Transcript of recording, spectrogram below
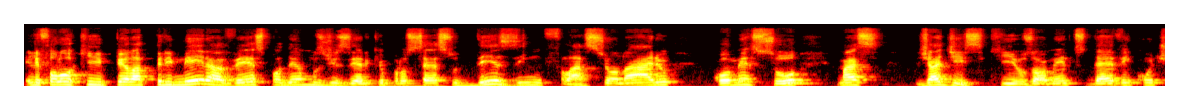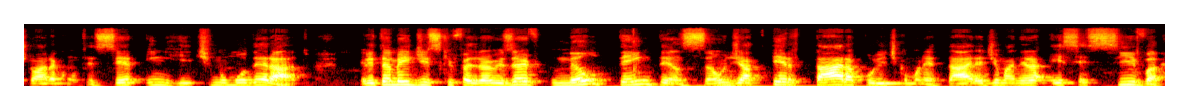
Ele falou que pela primeira vez podemos dizer que o processo desinflacionário começou, mas já disse que os aumentos devem continuar a acontecer em ritmo moderado. Ele também disse que o Federal Reserve não tem intenção de apertar a política monetária de maneira excessiva,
